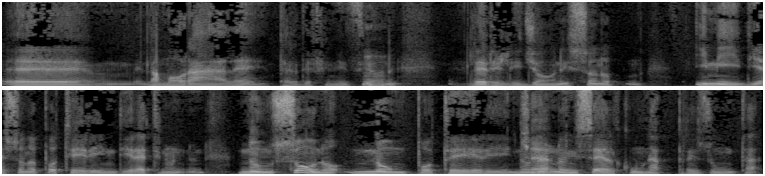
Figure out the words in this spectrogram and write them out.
eh, la morale, per definizione, mm. le religioni sono i media sono poteri indiretti, non, non sono non poteri, non certo. hanno in sé alcuna presunta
